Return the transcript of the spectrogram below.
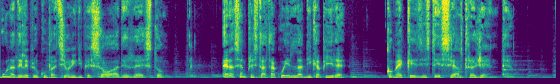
Una delle preoccupazioni di Pessoa, del resto, era sempre stata quella di capire com'è che esistesse altra gente,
